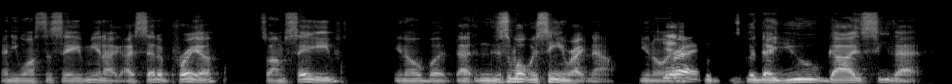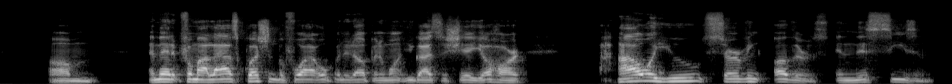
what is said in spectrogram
and he wants to save me. And I, I said a prayer, so I'm saved, you know, but that and this is what we're seeing right now, you know. Yeah, right. It's good that you guys see that. Um, and then for my last question before I open it up and want you guys to share your heart, how are you serving others in this season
